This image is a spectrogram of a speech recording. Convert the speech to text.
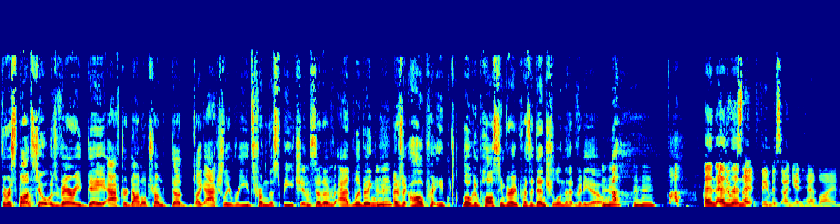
the response to it was very day after Donald Trump did, like actually reads from the speech instead Mm-hmm. of ad libbing. And I was like oh pre- Logan Paul seemed very presidential in that video. and And, and there was then that famous Onion headline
